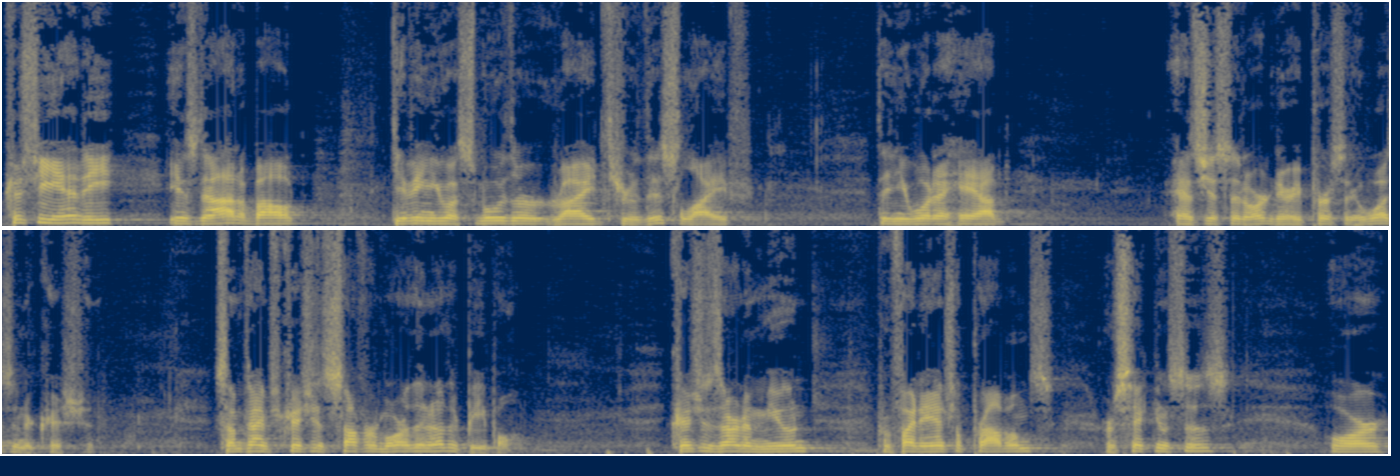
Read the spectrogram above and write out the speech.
Christianity is not about giving you a smoother ride through this life than you would have had as just an ordinary person who wasn't a Christian. Sometimes Christians suffer more than other people. Christians aren't immune from financial problems or sicknesses or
